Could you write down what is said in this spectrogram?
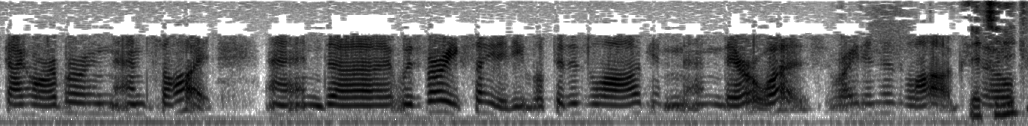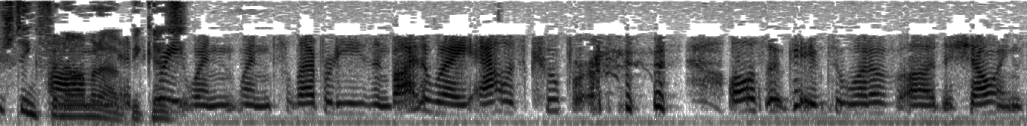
Sky Harbor and, and saw it and uh, was very excited. He looked at his log, and, and there it was, right in his log. That's so, an interesting phenomenon um, it's because great when when celebrities, and by the way, Alice Cooper also came to one of uh, the showings,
